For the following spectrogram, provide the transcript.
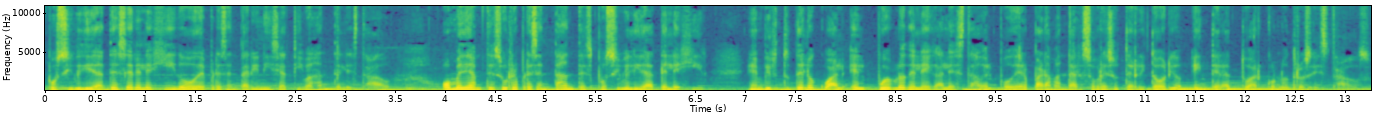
posibilidad de ser elegido o de presentar iniciativas ante el Estado, o mediante sus representantes posibilidad de elegir, en virtud de lo cual el pueblo delega al Estado el poder para mandar sobre su territorio e interactuar con otros estados.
